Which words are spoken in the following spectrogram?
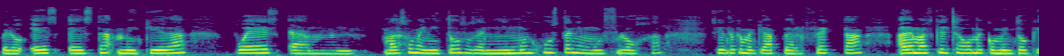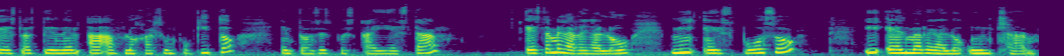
Pero es esta, me queda pues más o menos, o sea, ni muy justa ni muy floja. Siento que me queda perfecta. Además que el chavo me comentó que estas tienden a aflojarse un poquito. Entonces pues ahí está. Esta me la regaló mi esposo y él me regaló un charm.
